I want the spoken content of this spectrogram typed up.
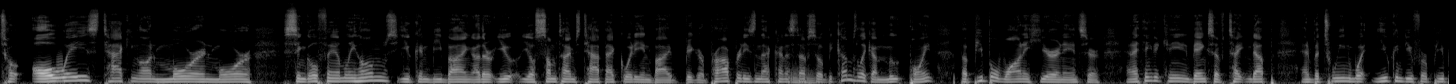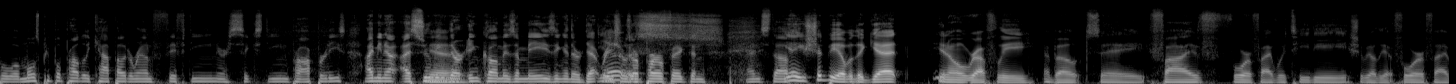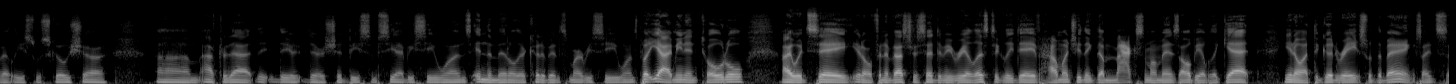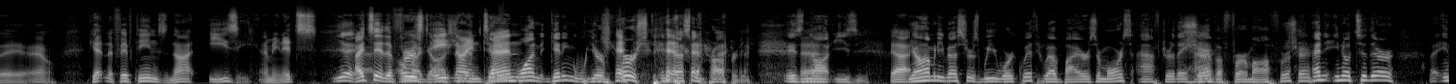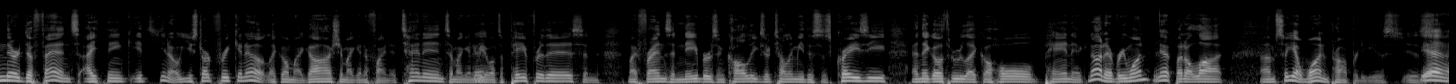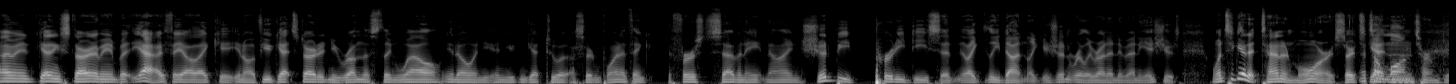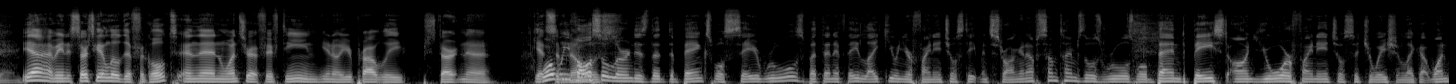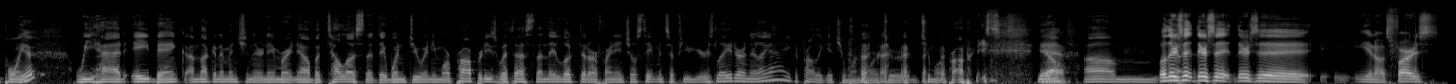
to always tacking on more and more single family homes. You can be buying other. You you'll sometimes tap equity and buy bigger properties and that kind of stuff. Mm-hmm. So it becomes like a moot point. But people want to hear an answer, and I think the Canadian banks have tightened up. And between what you can do for people, well, most people probably cap out around fifteen or sixteen properties. I mean, assuming Yeah. their income is amazing and their debt Yeah, ratios are perfect and and stuff. Yeah, you should be able to get, you know, roughly about say five, four or five with TD. Should be able to get four or five at least with Scotia. Um, after that, th- there there should be some CIBC ones in the middle. There could have been some RBC ones, but yeah, I mean, in total, I would say, you know, if an investor said to me realistically, Dave, how much you think the maximum is I'll be able to get, you know, at the good rates with the banks, I'd say, you know, getting to 15 is not easy. I mean, it's Yeah, I'd say the oh first gosh, eight, nine, getting 10. One, getting your first investment property is Yeah. not easy. Yeah. You know how many investors we work with who have buyer's remorse after they Sure. have a firm offer, Sure. and you know, to their uh, in their defense, I think it's you know you start freaking out like, oh my gosh, am I going to find a tenant? Am I going to be able to pay for this? And my friends and neighbors and colleagues are telling me this is crazy, and they go through like a whole panic. Not everyone, Yep. but a lot. Um, so yeah, one property is is Yeah, I mean, getting started. I mean, but yeah, I feel like you know, if you get started and you run this thing well, you know, and you, and you can get to a, a certain point, I think the first seven, eight, nine should be pretty decent, likely done. Like you shouldn't really run into many issues. Once you get at ten and more, it starts It's getting a long term game. Yeah, I mean, it starts getting a little difficult, and then once you're at fifteen, you know, you're probably starting to get what we've no's. also learned is that the banks will say rules, but then if they like you and your financial statement strong enough, sometimes those rules will bend based on your financial situation. Like at one point, Yeah. We had a bank, I'm not going to mention their name right now, but tell us that they wouldn't do any more properties with us. Then they looked at our financial statements a few years later and they're like, ah, you could probably get you one more, two, two more properties. You Yeah. know? Um, Well, there's a there's a there's a you know as far as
